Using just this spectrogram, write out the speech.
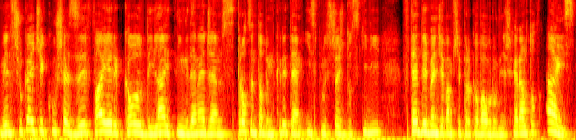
więc szukajcie kusze z Fire, Cold i Lightning damage'em z procentowym krytem i z plus 6 do skilli. Wtedy będzie wam się prokował również Herald of Ice.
